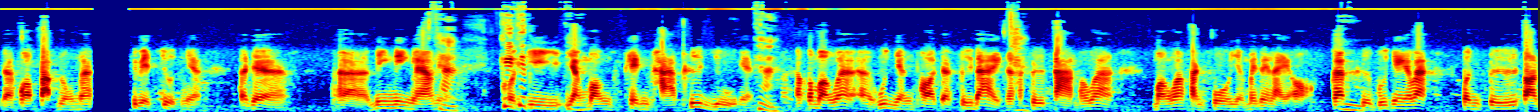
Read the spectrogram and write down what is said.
แต่พอปรับลงมา11จุดเนี่ย ก็จะอ่านิ่งๆแล้วเนี่ย ค่ะคคือนคือที่ยังมองเทรนขาขึ้นอยู่เนี่ยค่ะเราก็มองว่าเอ่อหุ้นยังพอจะซื้อได้ก็ซื้อตาม เพราะว่ามองว่าฟันโฟยังไม่ได้ไหลออก ก็อืมคือพูดง่ายๆว่า คนซื้อตอน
